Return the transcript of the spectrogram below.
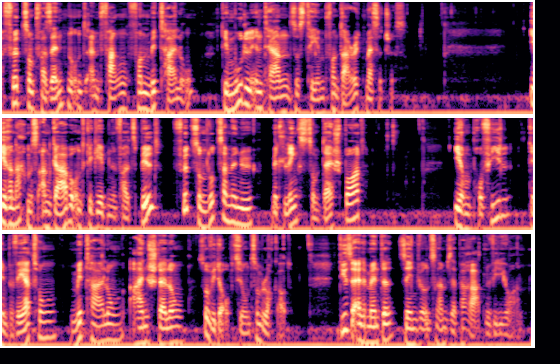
führt zum Versenden und Empfangen von Mitteilungen, dem Moodle-internen System von Direct Messages. Ihre Namensangabe und gegebenenfalls Bild führt zum Nutzermenü mit Links zum Dashboard, Ihrem Profil, den Bewertungen, Mitteilungen, Einstellungen sowie der Option zum Logout. Diese Elemente sehen wir uns in einem separaten Video an.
